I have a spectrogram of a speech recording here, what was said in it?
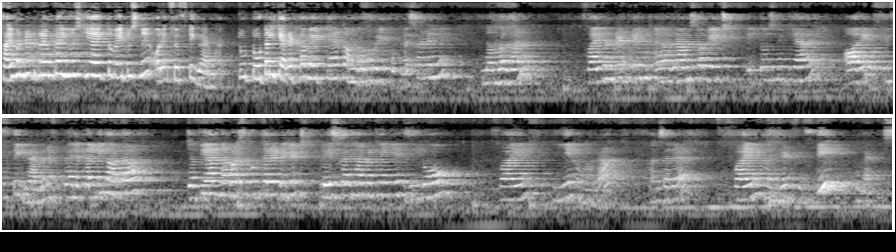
500 ग्राम का यूज़ किया एक तो वेट उसने और एक 50 ग्राम का। तो टोटल कैरेट का वेट क्या है? तो हम दोनों वेट को प्लस कर लेंगे। नंबर वन 500 ग्राम्स का वेट एक तो उसने किया है, और एक 50 ग्राम मैंने पहले, कल भी कहा था जब भी आप नंबर फूट करें डिजिट प्लेस का ध्यान रखेंगे ज़ीरो फाइव ये हमारा आंसर है five hundred fifty max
